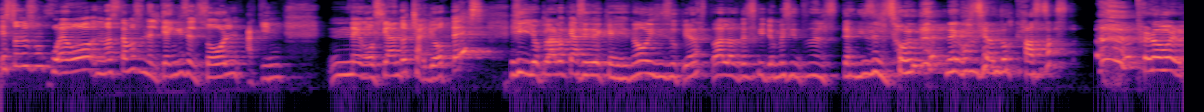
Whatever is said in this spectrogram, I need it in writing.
esto no es un juego, no estamos en el Tianguis del Sol aquí negociando chayotes. Y yo, claro que así de que no, y si supieras todas las veces que yo me siento en el Tianguis del Sol negociando casas. Pero bueno,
